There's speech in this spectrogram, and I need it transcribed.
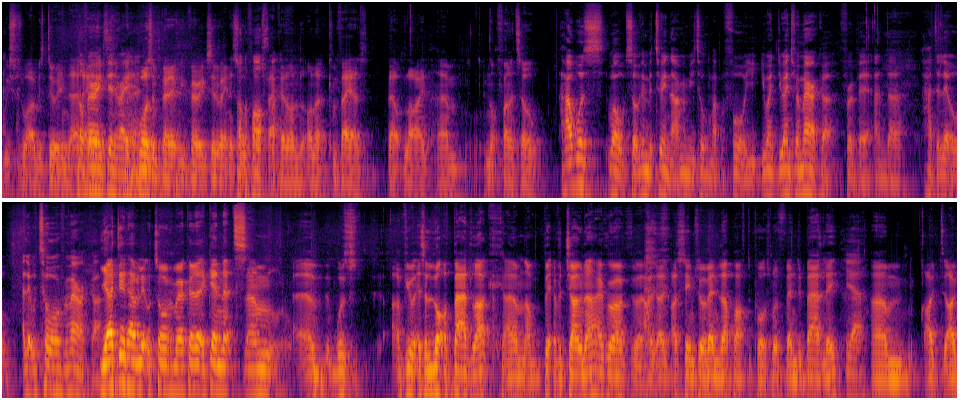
which is what I was doing. at Not very exhilarating. It wasn't very very exhilarating at Not all. Box packing on on a conveyor belt line, um, not fun at all. How was well, sort of in between that? I remember you talking about before. You, you went you went to America for a bit and uh, had a little a little tour of America. Yeah, I did have a little tour of America. Again, that's um, uh, was I view it as a lot of bad luck. Um, I'm a bit of a Jonah. Everywhere I've, I, I, I seem to have ended up after Portsmouth ended badly. Yeah. Um, I, I,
